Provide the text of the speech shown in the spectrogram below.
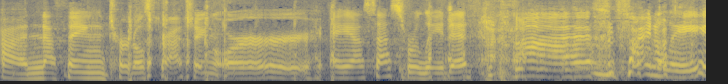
Uh, nothing turtle scratching or ASS related. Uh, finally,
